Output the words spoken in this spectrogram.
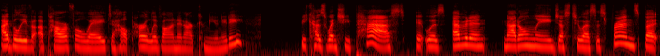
I believe a powerful way to help her live on in our community because when she passed, it was evident not only just to us as friends, but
